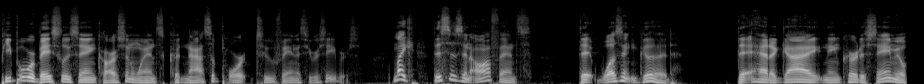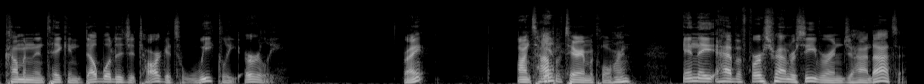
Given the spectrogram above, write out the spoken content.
people were basically saying Carson Wentz could not support two fantasy receivers. Mike, this is an offense that wasn't good. That had a guy named Curtis Samuel coming and taking double digit targets weekly early. Right? On top Yeah. of Terry McLaurin, and they have a first round receiver in Jahan Dotson.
